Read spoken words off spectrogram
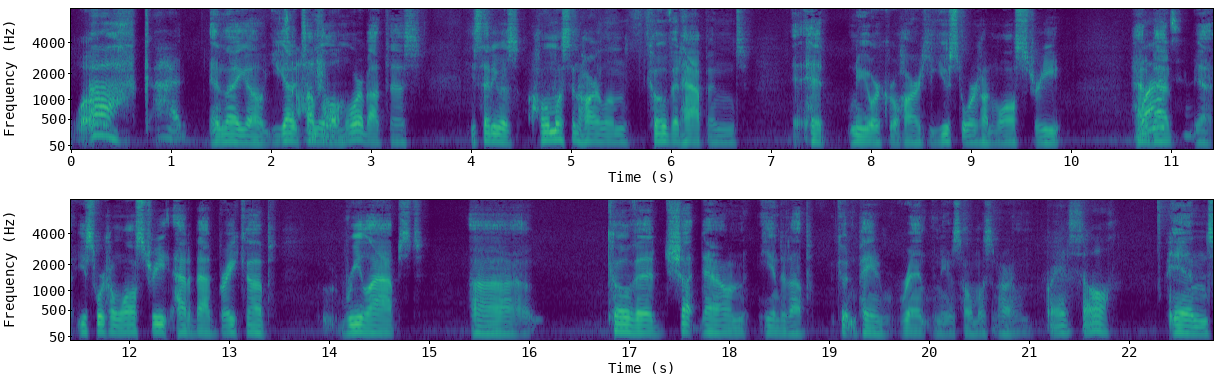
Whoa. Oh, God. And I go, you got to tell me a little more about this. He said he was homeless in Harlem. COVID happened. It hit New York real hard. He used to work on Wall Street. Had a bad, yeah, used to work on Wall Street. Had a bad breakup, relapsed, uh, COVID shut down. He ended up couldn't pay rent, and he was homeless in Harlem. Brave soul. And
